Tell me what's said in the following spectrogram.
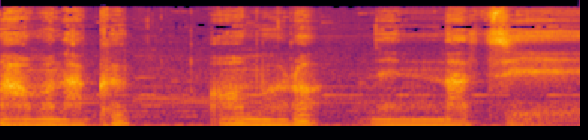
まもなく、おむろにんなじ。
